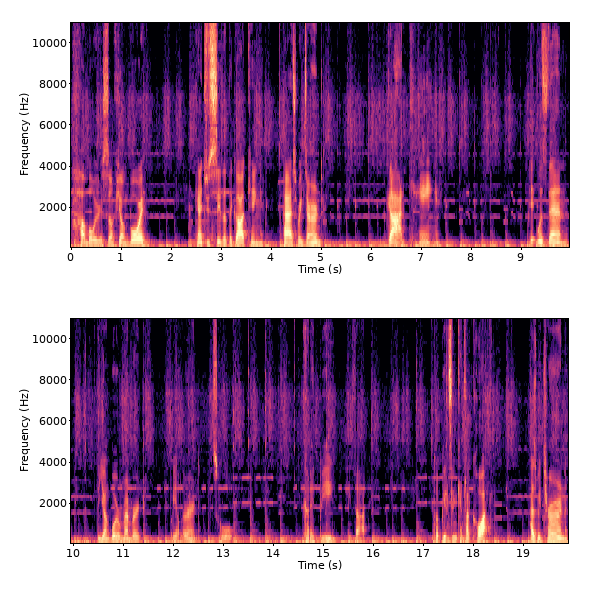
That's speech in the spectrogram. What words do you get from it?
Humble yourself, young boy. Can't you see that the God King has returned? God King? It was then the young boy remembered what he had learned in school. could it be? He thought. Topiltzin Quetzalcoatl has returned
